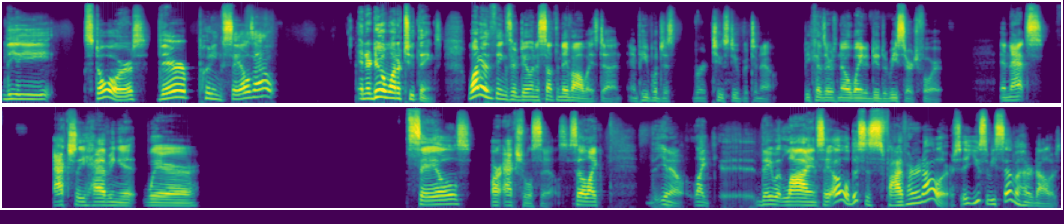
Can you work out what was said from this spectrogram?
the stores, they're putting sales out and they're doing one of two things. One of the things they're doing is something they've always done, and people just were too stupid to know because there's no way to do the research for it. And that's actually having it where sales are actual sales. So like you know, like uh, they would lie and say, "Oh, this is $500. It used to be $700."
